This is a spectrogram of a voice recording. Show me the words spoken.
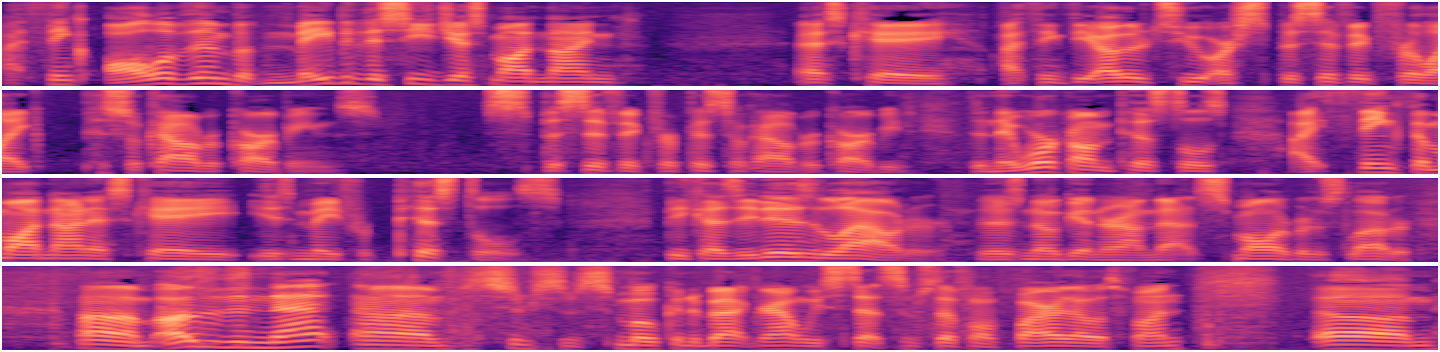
I think all of them, but maybe the CGS Mod 9 SK. I think the other two are specific for like pistol caliber carbines specific for pistol caliber carbines. Then they work on pistols. I think the Mod 9 SK is made for pistols because it is louder. There's no getting around that. It's smaller, but it's louder. Um, other than that, um, some, some, smoke in the background. We set some stuff on fire. That was fun. Um,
